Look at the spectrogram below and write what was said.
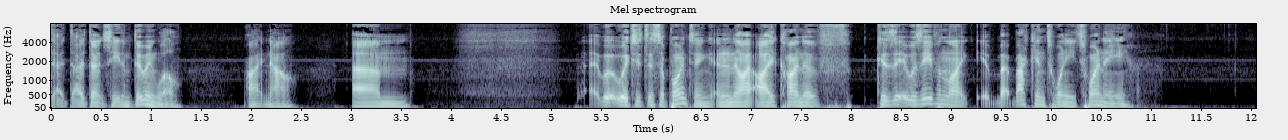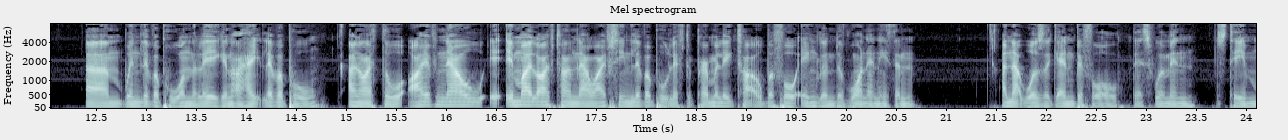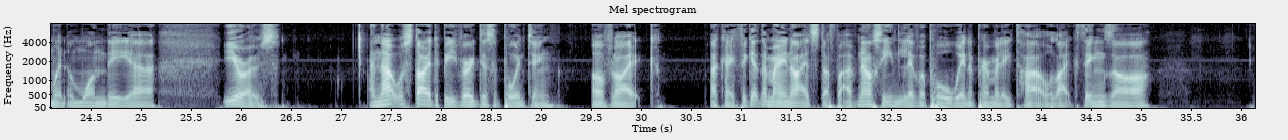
I, I don't see them doing well right now, um, which is disappointing. And I, I kind of because it was even like back in 2020 um, when Liverpool won the league, and I hate Liverpool. And I thought I've now in my lifetime now I've seen Liverpool lift a Premier League title before England have won anything, and that was again before this women's team went and won the uh, Euros, and that was started to be very disappointing of like, okay, forget the Man United stuff, but I've now seen Liverpool win a Premier League title. Like things are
